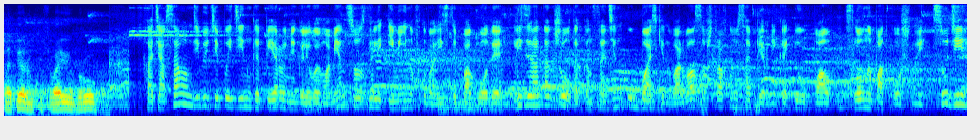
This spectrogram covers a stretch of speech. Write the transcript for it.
сопернику свою игру. Хотя в самом дебюте поединка первыми голевой момент создали именно футболисты погоды. Лидер атак желтых Константин Убаскин ворвался в штрафную соперника и упал, словно подкошенный. Судьи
